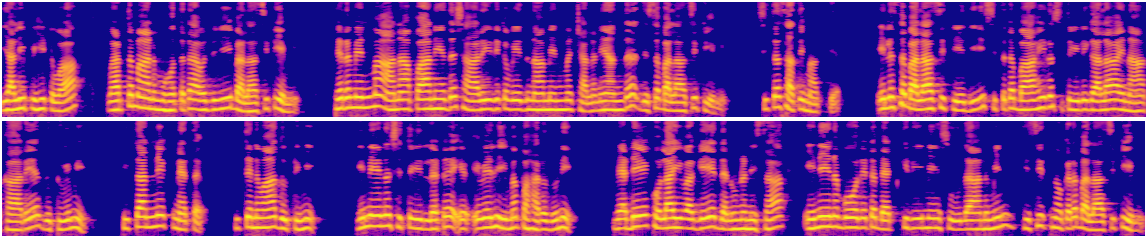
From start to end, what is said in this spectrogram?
යලි පිහිටුවා වර්තමාන මොහොතට අවදි වී බලා සිටියෙමි. පෙරමෙන්ම ආනාපානයේද ශාරීරික වේදනාවෙන්ම චලනයන්ද දෙස බලා සිටියෙමි. සිත සතිමත්ය. එලෙස බලා සිටියේදී සිතට බාහිර සිතුවිලි ගලා එන ආකාරය දුටුවෙමි. හිතන්නේක් නැත. හිතෙනවා දුටිමි. ඉනේන සිතුවිල්ලට එවෙලීම පහර දුනි. වැඩේ කොලයි වගේ දැනුන නිසා එනේන බෝලෙට බැට් කිරීමේ සූදානමින් කිසිත් නොකර බලා සිටියෙමි.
